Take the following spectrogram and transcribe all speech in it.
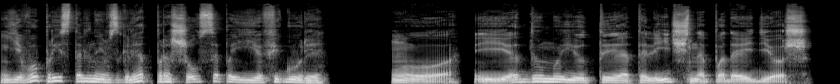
Его пристальный взгляд прошелся по ее фигуре. «О, я думаю, ты отлично подойдешь».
